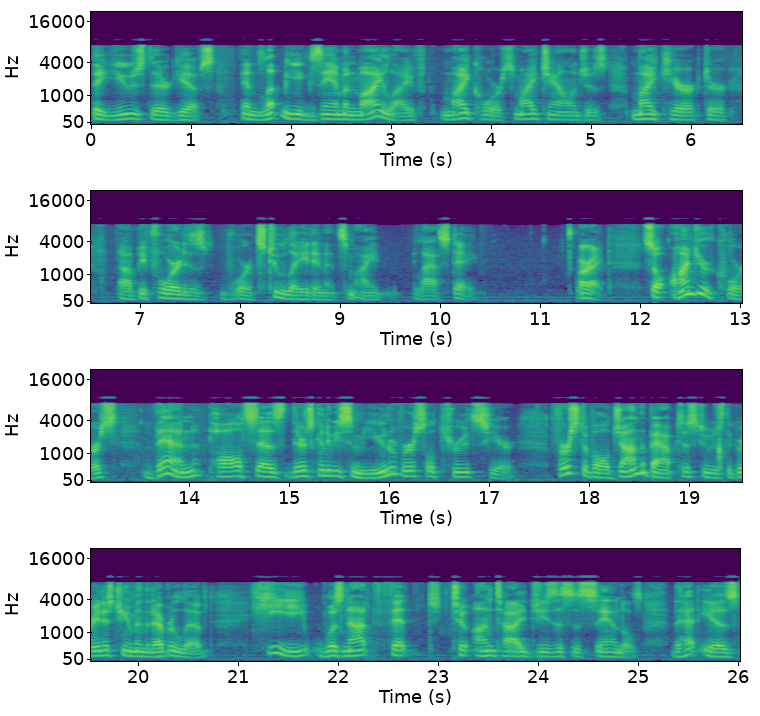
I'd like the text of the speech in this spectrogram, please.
they used their gifts. And let me examine my life, my course, my challenges, my character uh, before it is before it's too late and it's my last day. All right. So on your course, then Paul says there's going to be some universal truths here. First of all, John the Baptist, who was the greatest human that ever lived, he was not fit to untie Jesus' sandals. That is,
